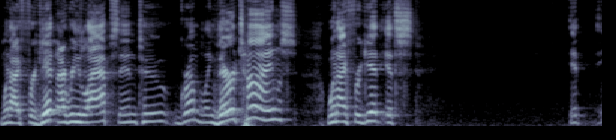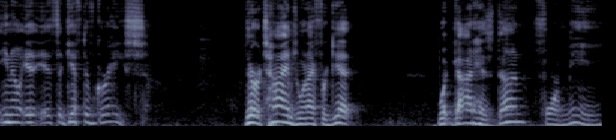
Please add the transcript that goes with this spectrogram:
when I forget and I relapse into grumbling. There are times when I forget it's it you know it, it's a gift of grace. There are times when I forget what God has done for me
